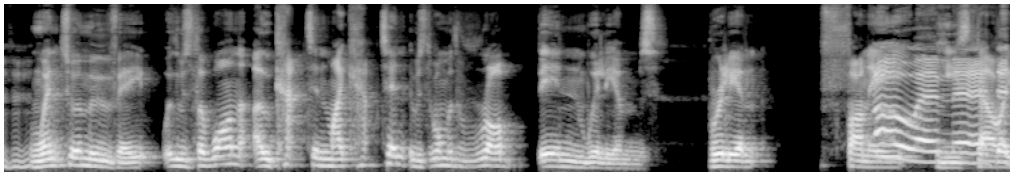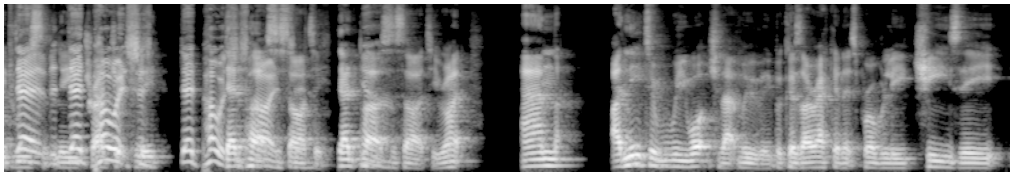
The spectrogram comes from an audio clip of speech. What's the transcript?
mm-hmm. went to a movie. It was the one, Oh Captain, My Captain. It was the one with Robin Williams. Brilliant, funny. Oh, um, He's uh, died the, recently, dead, poets, dead poets, dead Poets Society, Dead Poets yeah. Society, right? And I need to rewatch that movie because I reckon it's probably cheesy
